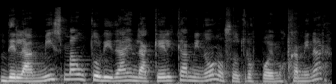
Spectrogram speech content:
de la misma autoridad en la que Él caminó, nosotros podemos caminar.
